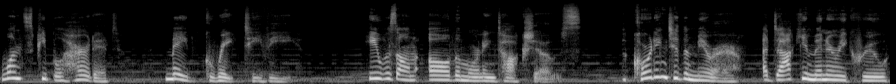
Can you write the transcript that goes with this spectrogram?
once people heard it, made great TV. He was on all the morning talk shows. According to The Mirror, a documentary crew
